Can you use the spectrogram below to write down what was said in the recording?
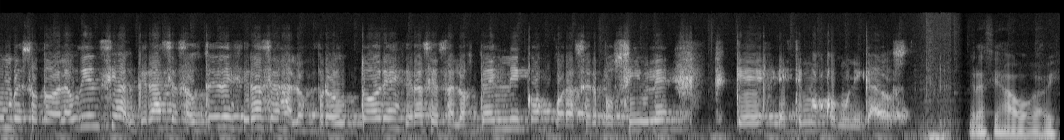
Un beso a toda la audiencia, gracias a ustedes, gracias a los productores, gracias a los técnicos por hacer posible que estemos comunicados. Gracias a vos, Gaby.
